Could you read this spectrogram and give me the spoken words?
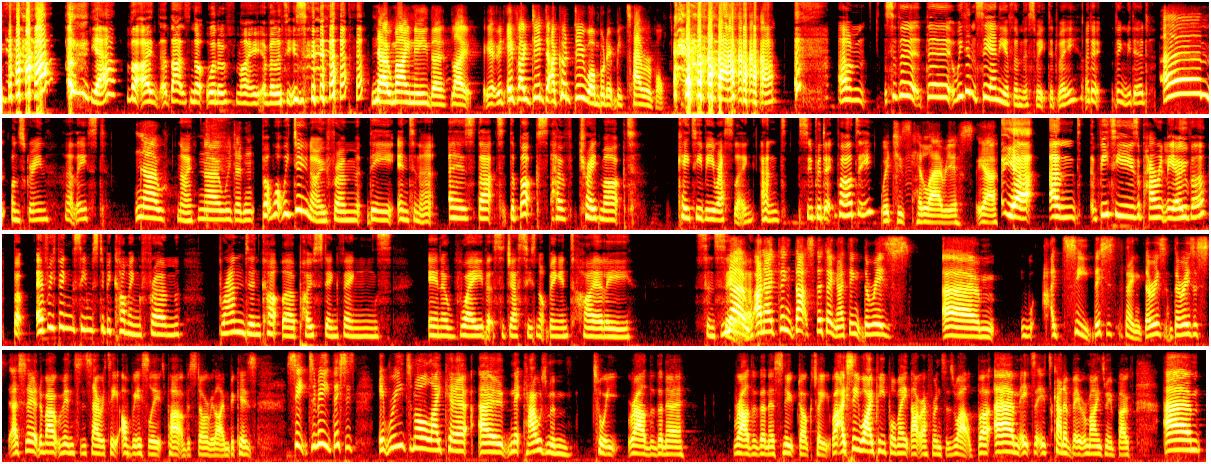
yeah, but I that's not one of my abilities. No, mine neither. Like, if I did, I could do one, but it'd be terrible. um so the the we didn't see any of them this week, did we? I don't think we did Um, on screen at least. no, No. no, we didn't. But what we do know from the internet is that the Bucks have trademarked KTV wrestling and Super Dick Party. Which is hilarious. Yeah. Yeah, and BTE is apparently over, but everything seems to be coming from Brandon Cutler posting things in a way that suggests he's not being entirely sincere. No, and I think that's the thing. I think there is. Um, I see. This is the thing. There is there is a a, certain amount of insincerity. Obviously, it's part of a storyline because, see, to me, this is it reads more like a, a Nick Hausman tweet rather than a rather than a Snoop Dogg tweet. But I see why people make that reference as well. But um, it's it's kind of it reminds me of both. Um,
